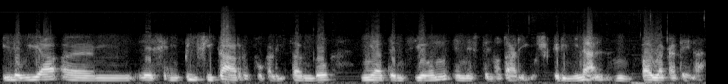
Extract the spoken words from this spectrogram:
y lo voy a em, simplificar focalizando mi atención en este notarius criminal, Paula Catena.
